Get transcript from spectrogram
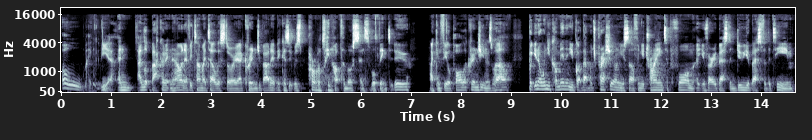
Oh my God. Yeah. And I look back on it now, and every time I tell this story, I cringe about it because it was probably not the most sensible thing to do. I can feel Paula cringing as well. But you know, when you come in and you've got that much pressure on yourself and you're trying to perform at your very best and do your best for the team,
